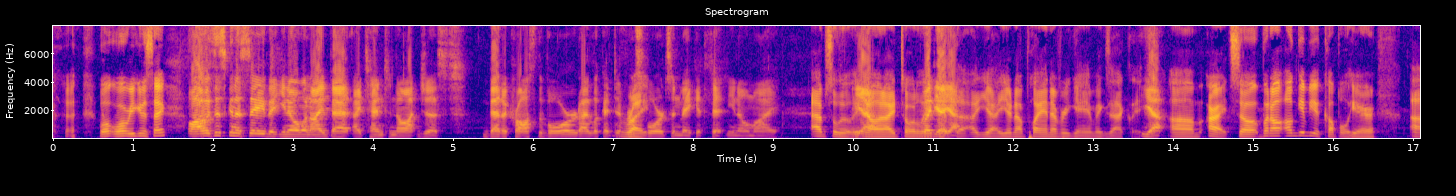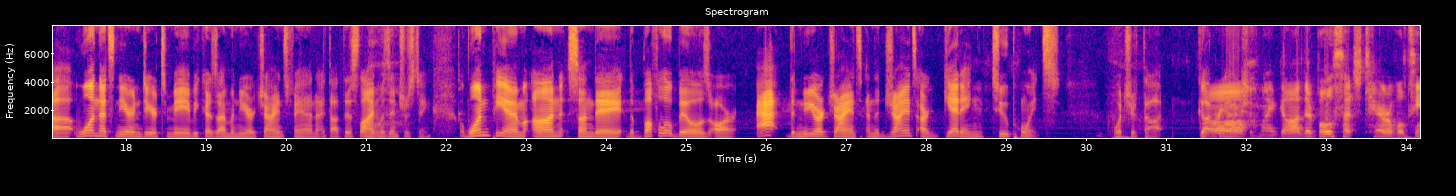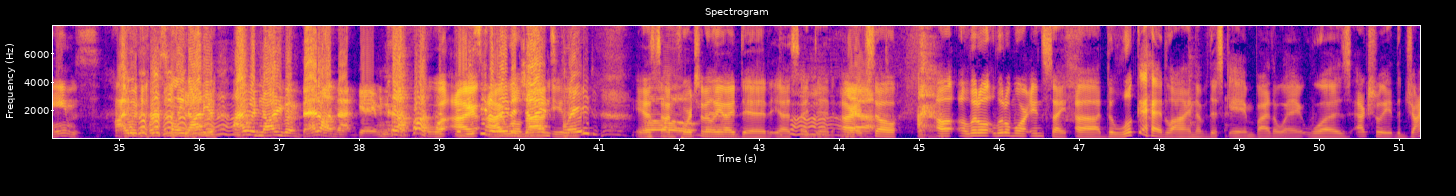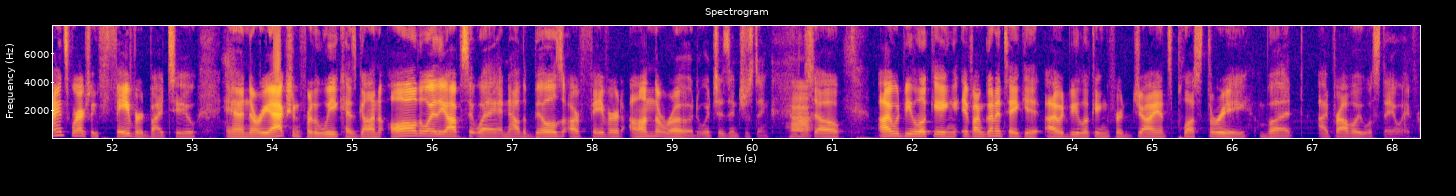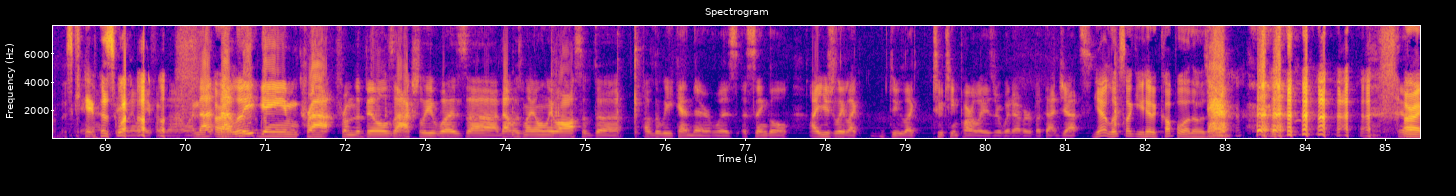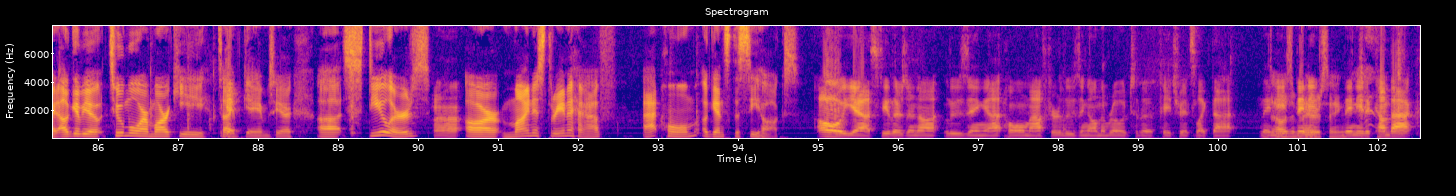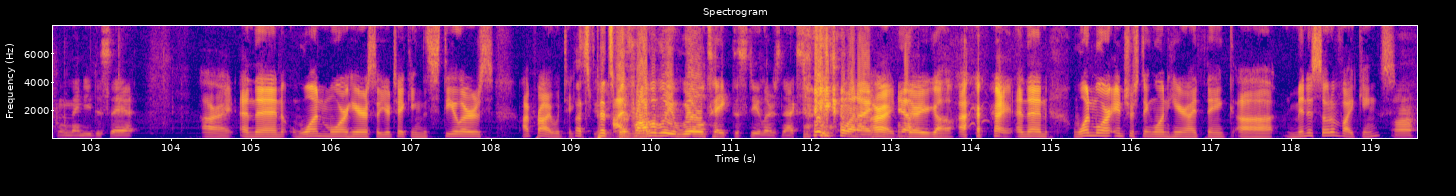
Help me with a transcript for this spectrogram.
What what were you gonna say? Well, I was just gonna say that you know when I bet, I tend to not just bet across the board. I look at different Right. sports and make it fit. You know my Absolutely, Yeah. no, and I totally But yeah, yeah. that. Uh, yeah. You're not playing every game exactly. yeah. Um. All right. So, but I'll I'll give you a couple here. Uh, one that's near and dear to me because I'm a New York Giants fan. I thought this line was interesting. 1 p.m. on Sunday, the Buffalo Bills are at the New York Giants, and the Giants are getting two points. What's your thought? Gut reaction. Oh my God, they're both such terrible teams. I would personally not even. I would not even bet on that game. Did I- you see the I way will the Giants played? Yes, Oh, unfortunately, man. I did. Yes, I did. All Yeah. right, so uh, a little, a little more insight. Uh, the look-ahead line of this game, by the way, was actually the Giants were actually favored by two, and the reaction for the week has gone all the way the opposite way, and now the Bills are favored on the road, which is interesting. Huh. So. I would be looking if I'm going to take it. I would be looking for Giants plus three, but I probably will stay away from this game as well. Away from that one. That right, that let- late game crap from the Bills actually was uh, that was my only loss of the of the weekend. There was a single. I usually like do like two team parlays or whatever, but that Jets. Yeah, it looks like you hit a couple of those. right? All right, I'll give you two more marquee type games here. Uh, Steelers Uh, are minus three and a half at home against the Seahawks. Oh yeah, Steelers are not losing at home after losing on the road to the Patriots like that. They That need, was they embarrassing. Need, they need to come back and they need to say it. All right, and then one more here. So you're taking the Steelers. I probably would take That's the Steelers. Pittsburgh. I right? probably will take the Steelers next week when I. All right, yeah. there you go. All right, and then one more interesting one here. I think uh, Minnesota Vikings Uh,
